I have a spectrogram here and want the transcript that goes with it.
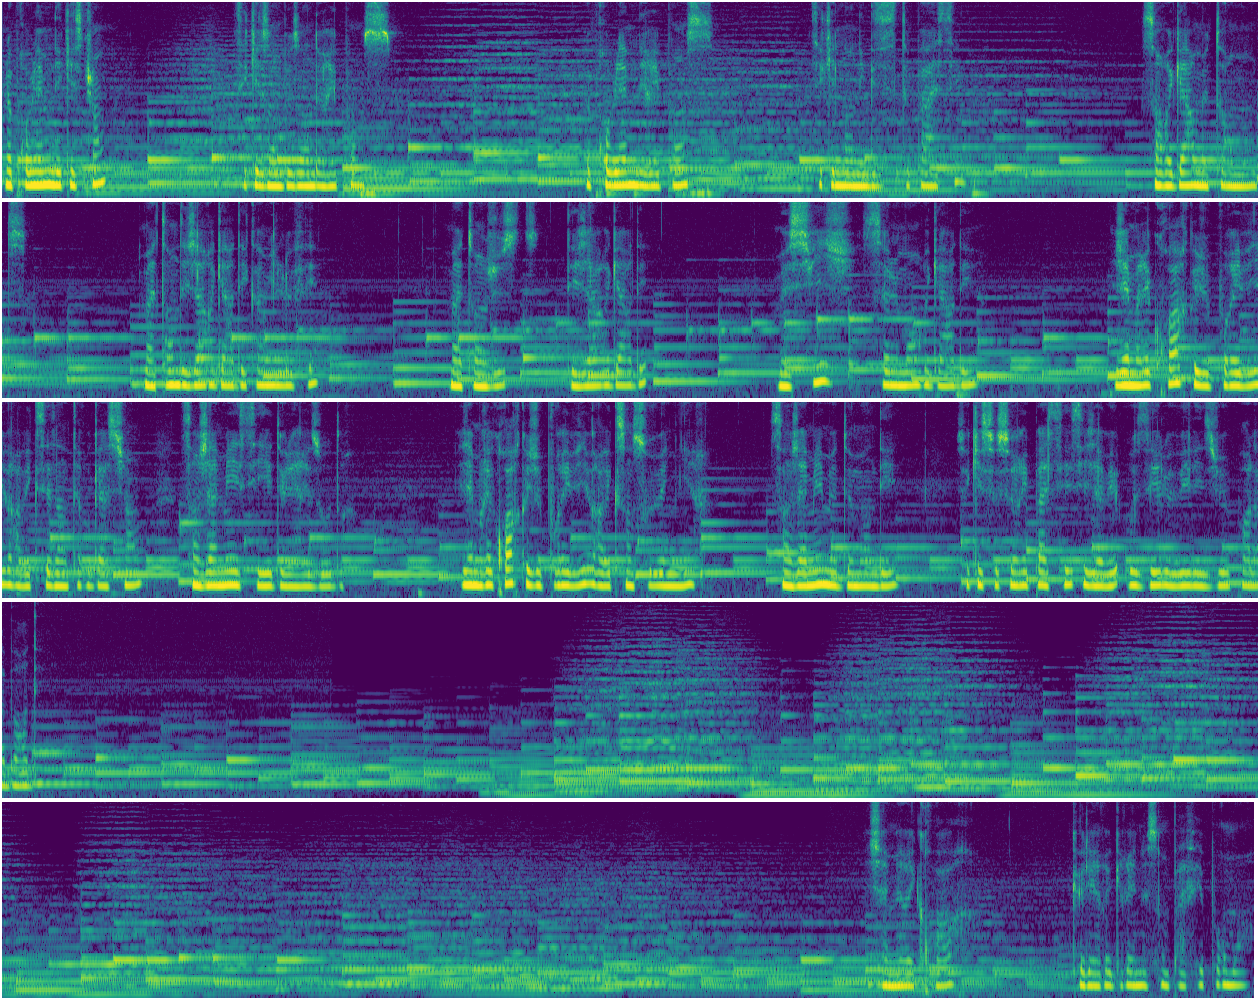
Le problème des questions, c'est qu'ils ont besoin de réponses. Le problème des réponses, c'est qu'il n'en existe pas assez. Son regard me tourmente. M'a-t-on déjà regardé comme il le fait M'a-t-on juste déjà regardé Me suis-je seulement regardé? J'aimerais croire que je pourrais vivre avec ces interrogations sans jamais essayer de les résoudre. J'aimerais croire que je pourrais vivre avec son souvenir sans jamais me demander ce qui se serait passé si j'avais osé lever les yeux pour l'aborder. J'aimerais croire que les regrets ne sont pas faits pour moi.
